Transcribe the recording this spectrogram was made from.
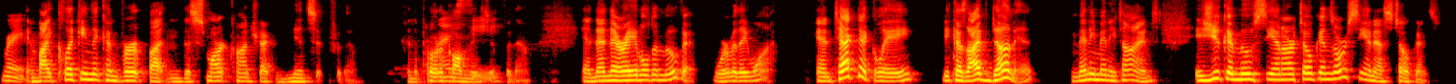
Right. And by clicking the convert button, the smart contract mints it for them and the protocol mints it for them. And then they're able to move it wherever they want. And technically, because I've done it many, many times, is you can move CNR tokens or CNS tokens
